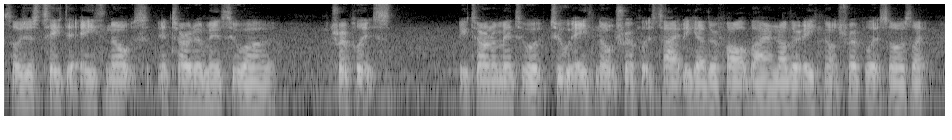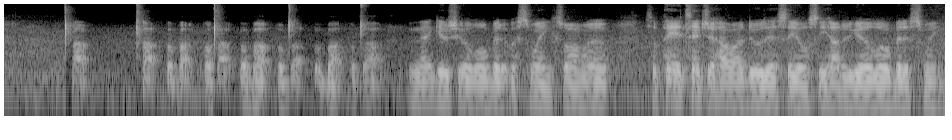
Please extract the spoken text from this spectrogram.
So just take the eighth notes and turn them into uh, triplets. You turn them into a two eighth note triplets tied together, followed by another eighth note triplet. So it's like, and that gives you a little bit of a swing. So I'm gonna so pay attention how I do this, so you'll see how to get a little bit of swing.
